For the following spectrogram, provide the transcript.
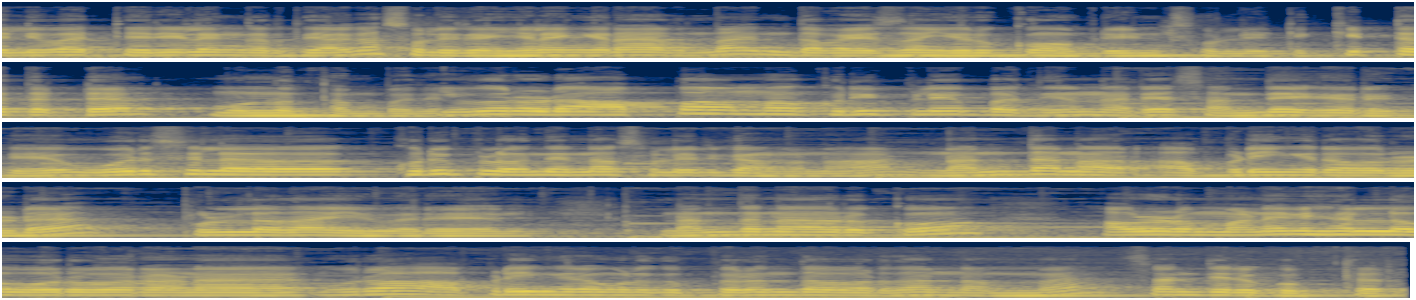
தெளிவாக தெரியலங்கிறதுக்காக சொல்லியிருக்காங்க. இளைஞராக இருந்தால் இந்த வயசு தான் இருக்கும் அப்படின்னு சொல்லிட்டு கிட்டத்தட்ட முந்நூற்றம்பது இவரோட அப்பா அம்மா குறிப்பிலே பார்த்தீங்கன்னா நிறைய சந்தேகம் இருக்குது ஒரு சில குறிப்பில் வந்து என்ன சொல்லியிருக்காங்கன்னா நந்தனார் அப்படிங்கிறவரோட புள்ள தான் இவர். நந்தனாருக்கும் அவரோட மனைவிகளில் ஒருவரான முரா அப்படிங்கிறவங்களுக்கு பிறந்தவர் தான் நம்ம சந்திரகுப்தர்.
